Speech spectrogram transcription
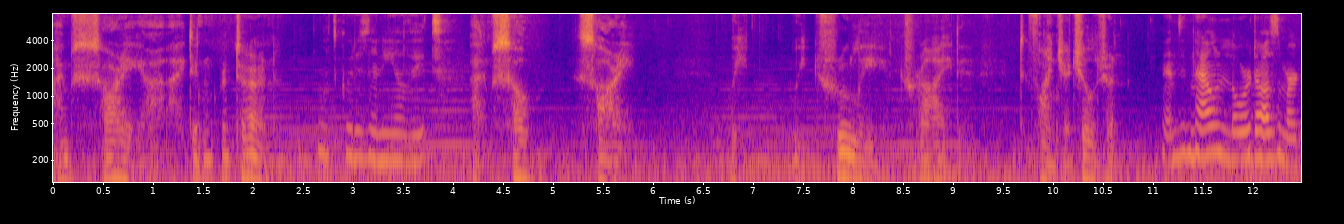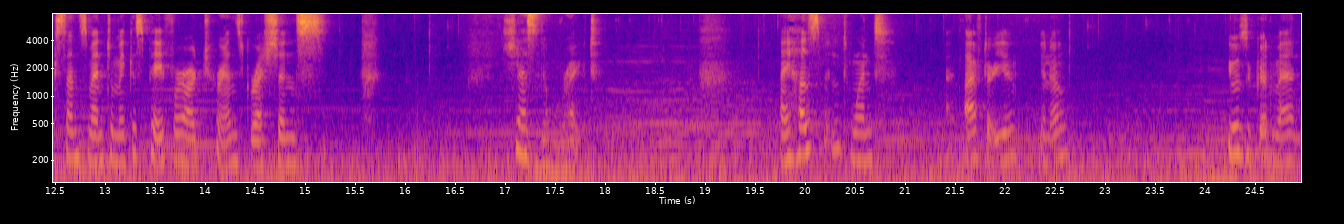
I'm sorry I, I didn't return. What good is any of it? I'm so sorry. We we truly tried to find your children. And now Lord Osmark sends men to make us pay for our transgressions. He has no right. My husband went after you, you know? He was a good man.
